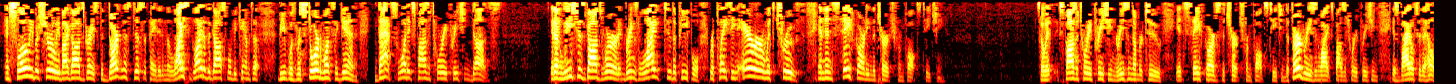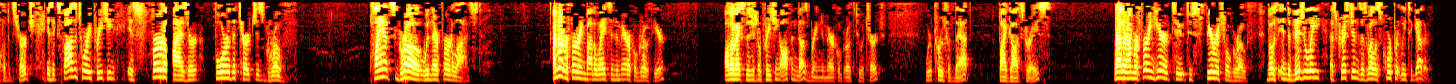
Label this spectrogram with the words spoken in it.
And slowly but surely, by God's grace, the darkness dissipated and the light, of the gospel became to be, was restored once again. That's what expository preaching does. It unleashes God's Word and brings light to the people, replacing error with truth, and then safeguarding the church from false teaching. So it, expository preaching, reason number two, it safeguards the church from false teaching. The third reason why expository preaching is vital to the health of the church is expository preaching is fertilizer for the church's growth. Plants grow when they're fertilized. I'm not referring, by the way, to numerical growth here. Although expositional preaching often does bring numerical growth to a church. We're proof of that by God's grace. Rather, I'm referring here to, to spiritual growth, both individually as Christians as well as corporately together.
